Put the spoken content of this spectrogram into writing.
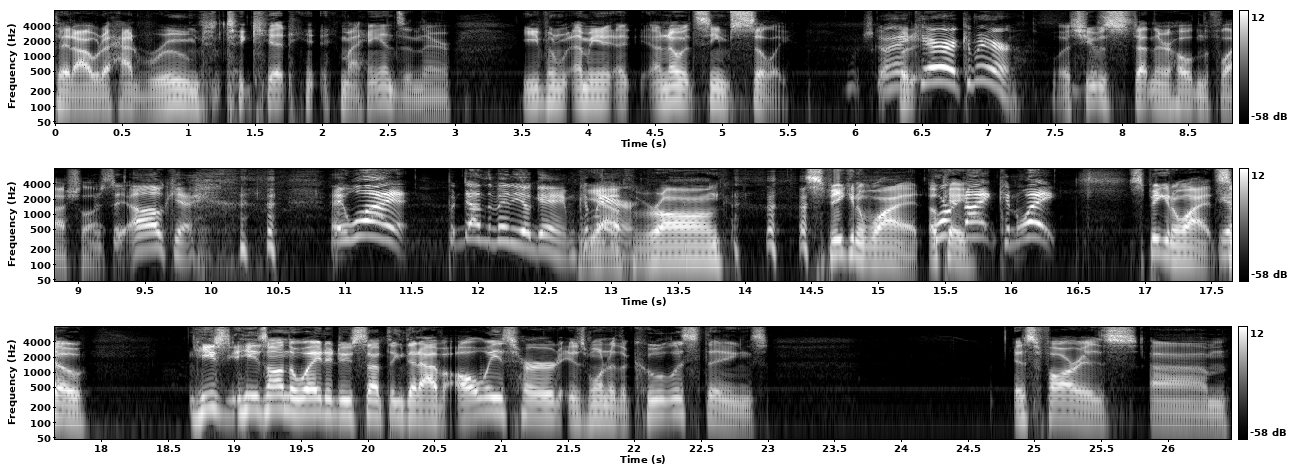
that I would have had room to get my hands in there. Even, I mean, I I know it seems silly. Just go, hey, it- Kara, come here. Well, she was sitting there holding the flashlight. Oh, okay. hey, Wyatt, put down the video game. Come yeah, here. wrong. Speaking of Wyatt, okay. Fortnite can wait. Speaking of Wyatt, so he's he's on the way to do something that I've always heard is one of the coolest things as far as um,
